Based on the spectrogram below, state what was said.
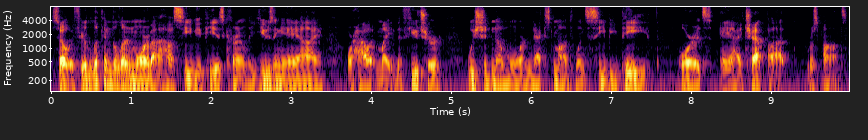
So, if you're looking to learn more about how CBP is currently using AI or how it might in the future, we should know more next month when CBP, or its AI chatbot, responds.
